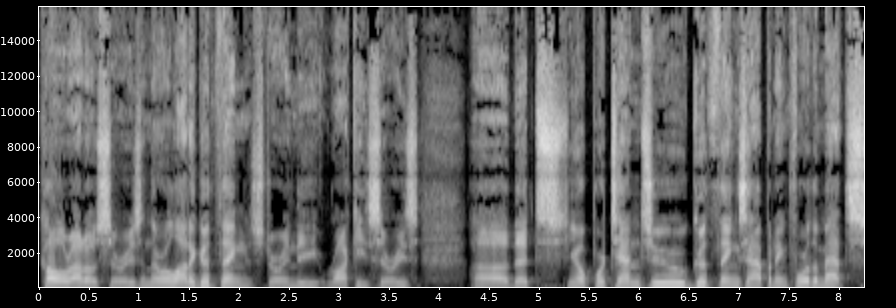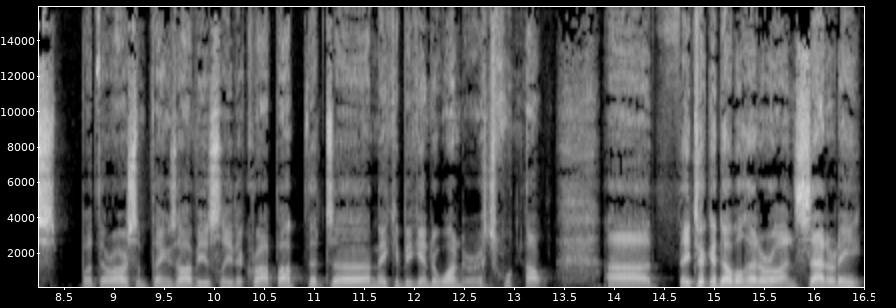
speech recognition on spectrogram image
Colorado series, and there were a lot of good things during the Rockies series uh, that, you know, portend to good things happening for the Mets. But there are some things, obviously, that crop up that uh, make you begin to wonder as well. Uh, they took a doubleheader on Saturday,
